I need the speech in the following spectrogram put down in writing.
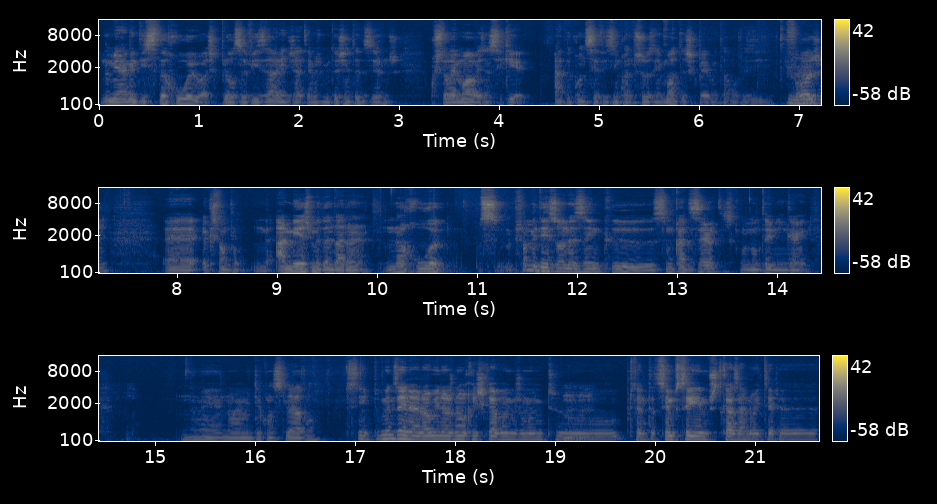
Nomeadamente isso da rua, eu acho que para eles avisarem, já temos muita gente a dizer-nos que os telemóveis, não sei o quê, há de acontecer de vez em quando pessoas em motas que pegam o telemóvel e Uhum. fogem. Eh, a questão, pronto, há mesmo de andar na, na rua, se- principalmente em zonas em que são um bocado desertas, que não tem ninguém, não é, não é muito aconselhável. Sim, pelo menos em Nairobi nós não arriscávamos muito. Uhum. Portanto, sempre que saímos de casa à noite era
